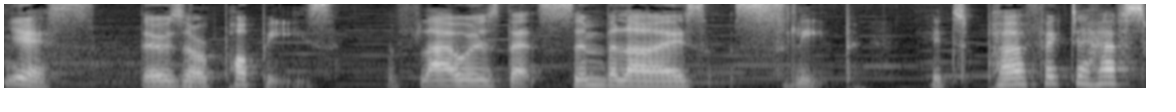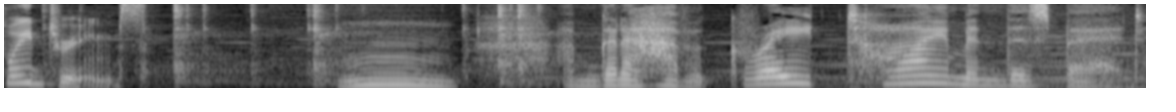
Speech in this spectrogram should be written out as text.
Yes, those are poppies, the flowers that symbolize sleep. It's perfect to have sweet dreams. Mmm, I'm gonna have a great time in this bed.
